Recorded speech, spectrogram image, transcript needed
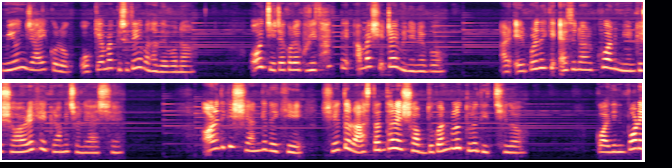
মিয়ন যাই করুক, ওকে আমরা কিছুতেই বাধা দেবো না। ও যেটা করে খুশি থাকবে, আমরা সেটাই মেনে নেব। আর এরপরে দেখি অ্যাসিন আর কুয়ান মিয়নকে শহরে রেখে গ্রামে চলে আসে। অন্যদিকে শ্যানকে দেখি সে তো রাস্তার ধারে সব দোকানগুলো তুলে দিচ্ছিল। কয়দিন পরে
